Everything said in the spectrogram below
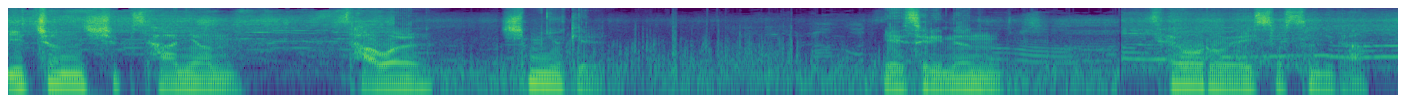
(2014년 4월 16일) 예슬이는 세월호에 있었습니다.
